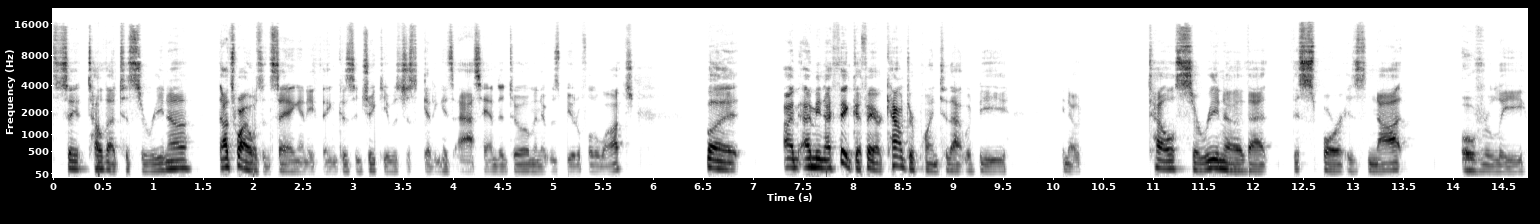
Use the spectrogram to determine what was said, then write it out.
say, "Tell that to Serena." That's why I wasn't saying anything because Ajinkya was just getting his ass handed to him, and it was beautiful to watch. But I, I mean, I think a fair counterpoint to that would be, you know, tell Serena that this sport is not overly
